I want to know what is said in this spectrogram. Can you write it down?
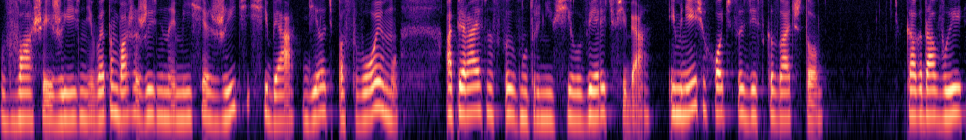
в вашей жизни, в этом ваша жизненная миссия — жить себя, делать по-своему — опираясь на свою внутреннюю силу, верить в себя. И мне еще хочется здесь сказать, что когда вы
